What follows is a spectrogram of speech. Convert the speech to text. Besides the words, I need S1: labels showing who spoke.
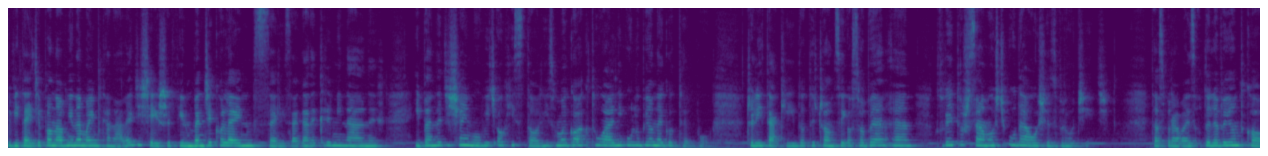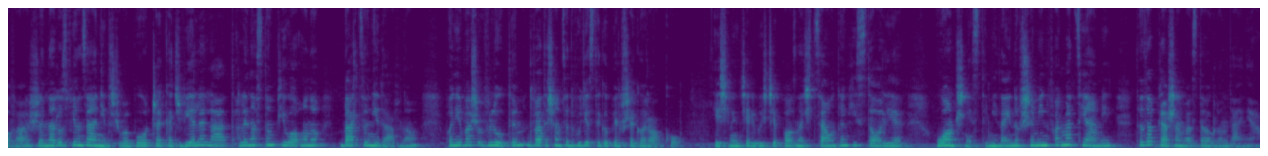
S1: Witajcie ponownie na moim kanale. Dzisiejszy film będzie kolejnym z serii zagadek kryminalnych i będę dzisiaj mówić o historii z mojego aktualnie ulubionego typu, czyli takiej dotyczącej osoby NN, której tożsamość udało się zwrócić. Ta sprawa jest o tyle wyjątkowa, że na rozwiązanie trzeba było czekać wiele lat, ale nastąpiło ono bardzo niedawno, ponieważ w lutym 2021 roku jeśli chcielibyście poznać całą tę historię, łącznie z tymi najnowszymi informacjami, to zapraszam Was do oglądania.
